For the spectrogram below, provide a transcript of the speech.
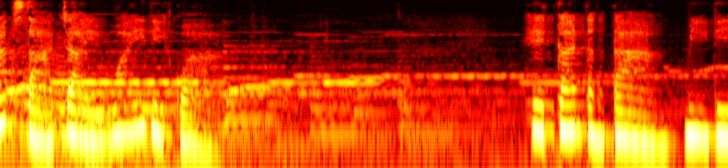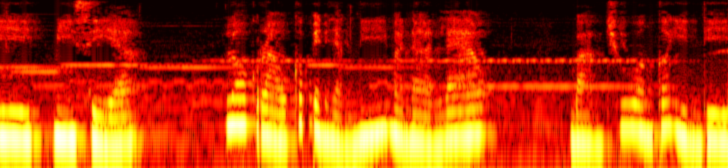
รักษาใจไว้ดีกว่า เหตุการณ์ต่างๆ มีดี มีเสีย โลกเราก็เป็นอย่างนี้มานานแล้ว บางช่วงก็ยินดี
